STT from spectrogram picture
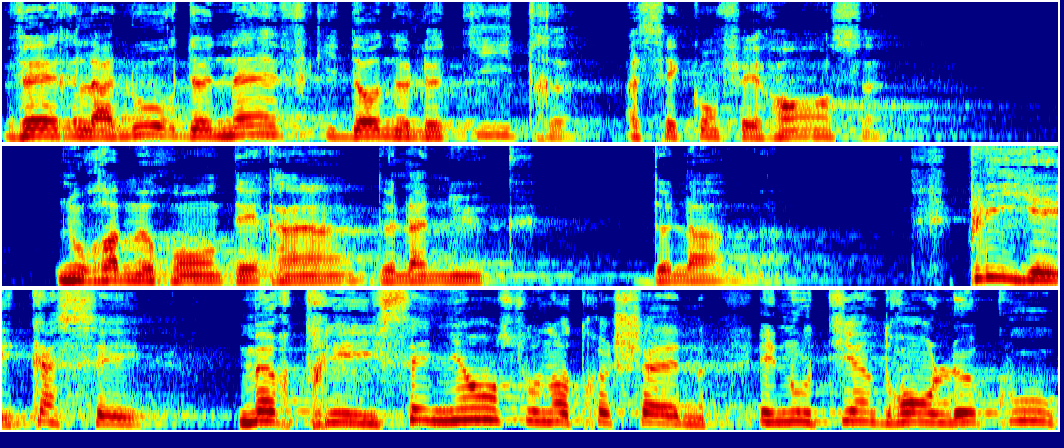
vers la lourde nef qui donne le titre à ces conférences, nous ramerons des reins, de la nuque, de l'âme, pliés, cassés, meurtris, saignant sous notre chaîne, et nous tiendrons le cou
